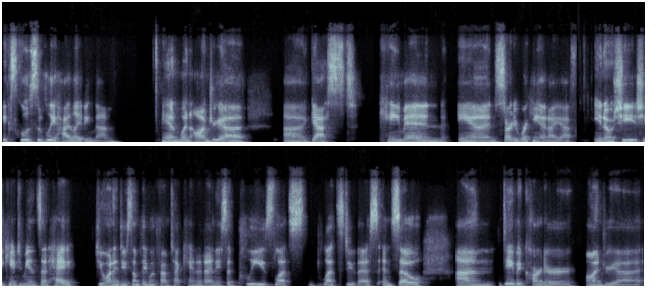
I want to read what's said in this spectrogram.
exclusively highlighting them. And when Andrea uh, Guest came in and started working at IF, you know, she she came to me and said, "Hey, do you want to do something with femtech canada? And i said please let's let's do this. And so um, david carter andrea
